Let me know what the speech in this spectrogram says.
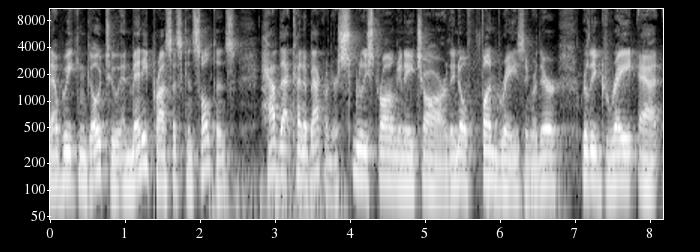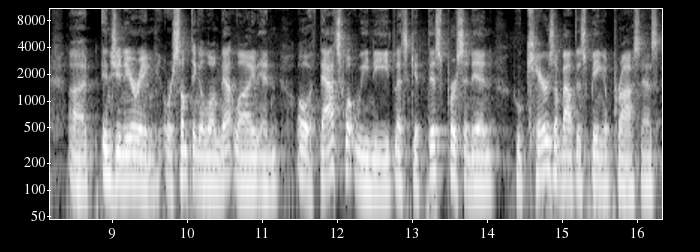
that we can go to. And many process consultants have that kind of background. They're really strong in HR, they know fundraising, or they're really great at uh, engineering or something along that line. And oh, if that's what we need, let's get this person in who cares about this being a process,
